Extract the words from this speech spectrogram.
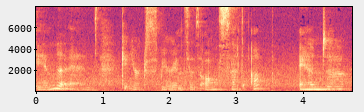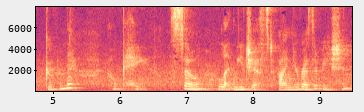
in and get your experiences all set up, and uh, go from there. Okay, so let me just find your reservation.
